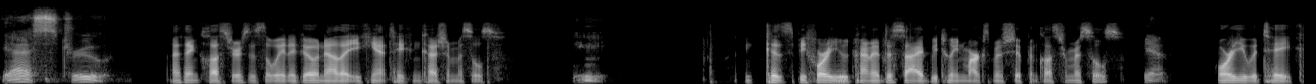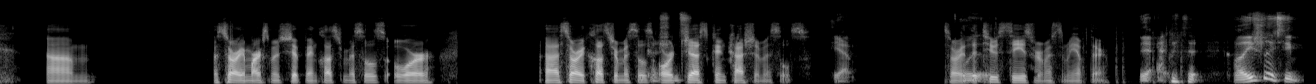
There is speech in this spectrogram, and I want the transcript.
yes, true. I think clusters is the way to go now that you can't take concussion missiles. Mhm. Because before you kind of decide between marksmanship and cluster missiles, Yeah. or you would take, um, uh, sorry, marksmanship and cluster missiles, or uh, sorry, cluster missiles, or just concussion missiles. Yeah. Sorry, Well, the two C's were messing me up there. Yeah. well, I usually see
